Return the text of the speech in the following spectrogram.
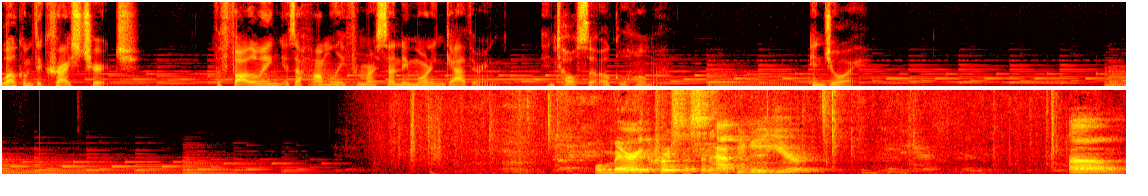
Welcome to Christ Church. The following is a homily from our Sunday morning gathering in Tulsa, Oklahoma. Enjoy. Well, Merry Christmas and Happy New Year. Um,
